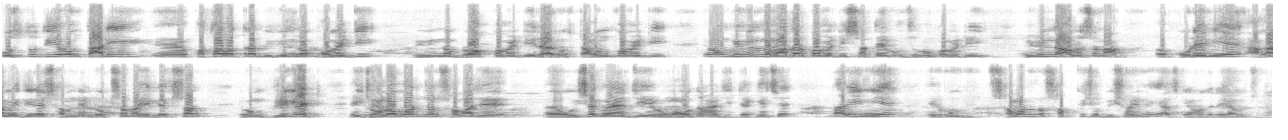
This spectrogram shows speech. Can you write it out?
প্রস্তুতি এবং তারই কথাবার্তা বিভিন্ন কমিটি, বিভিন্ন block committee, Raiganj town committee এবং বিভিন্ন মাদার কমিটির সাথে এবং যুব কমিটি বিভিন্ন আলোচনা করে নিয়ে আগামী দিনে সামনে লোকসভা ইলেকশন এবং ব্রিগেড, এই জনগর্জন সভা যে অভিষেক ব্যানার্জি এবং মমতা ব্যানার্জি ডেকেছে, তারই নিয়ে এরকম সামান্য সব কিছু বিষয় নিয়ে আজকে আমাদের এই আলোচনা।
